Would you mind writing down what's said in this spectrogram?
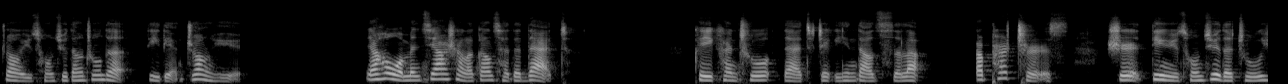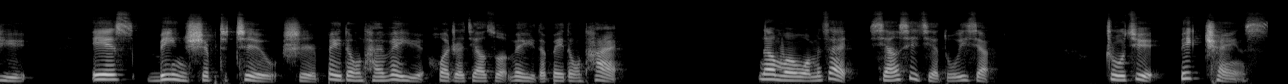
状语从句当中的地点状语。然后我们加上了刚才的 that，可以看出 that 这个引导词了。A purchase 是定语从句的主语，is being shipped to 是被动态谓语或者叫做谓语的被动态。那么我们再详细解读一下主句：Big chains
